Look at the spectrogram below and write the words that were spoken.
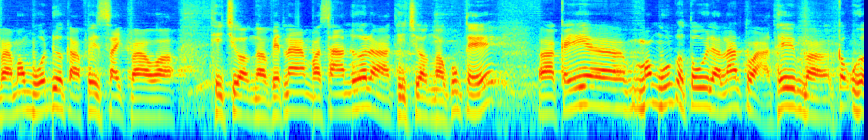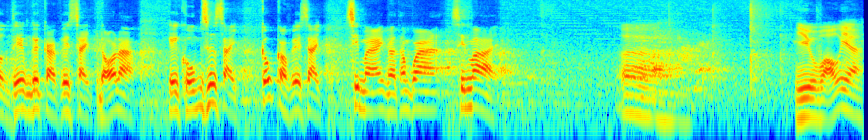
và mong muốn đưa cà phê sạch vào thị trường Việt Nam và xa nữa là thị trường quốc tế. Và cái à, mong muốn của tôi là lan tỏa thêm và cộng hưởng thêm cái cà phê sạch đó là cái khốm sứ sạch, cốc cà phê sạch. Xin mời anh vào tham quan. Xin mời. à, nhiều mẫu nha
